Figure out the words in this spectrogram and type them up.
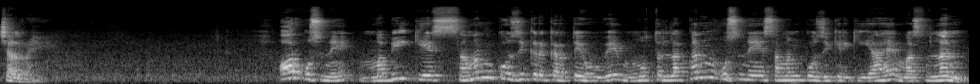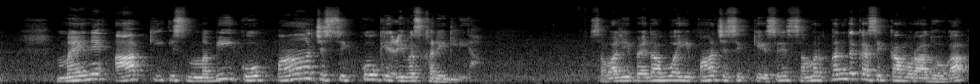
चल रहे हैं। और उसने मबी के समन को ज़िक्र करते हुए मुतलकन उसने समन को ज़िक्र किया है। मसलन, मैंने आपकी इस मबी को पाँच सिक्कों के इवज खरीद लिया। सवाल ये पैदा हुआ, ये पाँच सिक्के से समरकंद का सिक्का मुराद होगा,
